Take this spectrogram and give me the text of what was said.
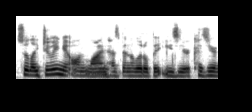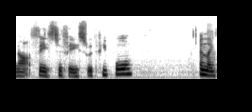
So like doing it online has been a little bit easier because you're not face to face with people. And like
